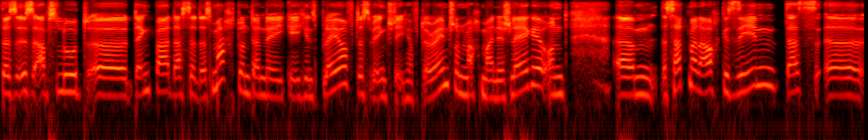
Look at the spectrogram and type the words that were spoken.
Das ist absolut äh, denkbar, dass er das macht und dann gehe ich ins Playoff, deswegen stehe ich auf der Range und mache meine Schläge und ähm, das hat man auch gesehen, dass, äh,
